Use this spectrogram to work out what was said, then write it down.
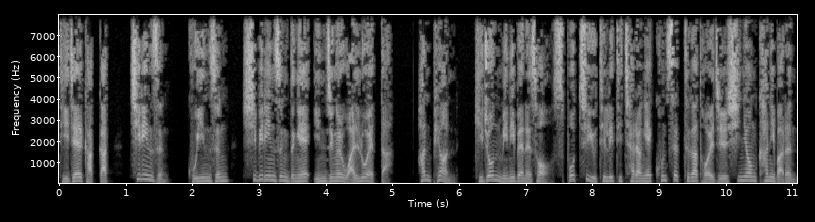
디젤 각각 7인승, 9인승, 11인승 등의 인증을 완료했다. 한편 기존 미니밴에서 스포츠 유틸리티 차량의 콘셉트가 더해질 신형 카니발은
